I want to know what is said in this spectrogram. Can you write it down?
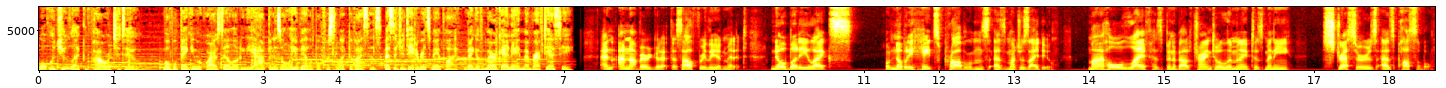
What would you like the power to do? Mobile banking requires downloading the app and is only available for select devices. Message and data rates may apply. Bank of America and a member FDIC. And I'm not very good at this. I'll freely admit it. Nobody likes, nobody hates problems as much as I do. My whole life has been about trying to eliminate as many stressors as possible.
